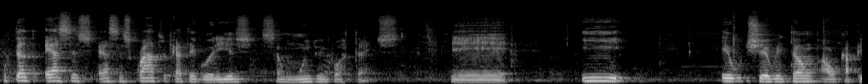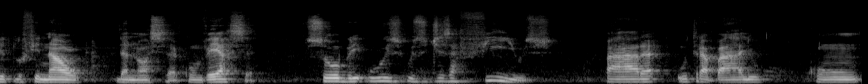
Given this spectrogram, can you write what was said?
Portanto, essas, essas quatro categorias são muito importantes. É, e eu chego então ao capítulo final da nossa conversa sobre os, os desafios para o trabalho com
